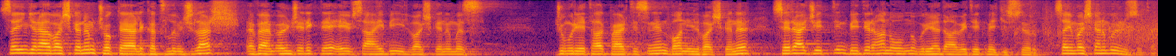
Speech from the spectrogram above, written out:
Sayın Genel Başkanım, çok değerli katılımcılar, efendim öncelikle ev sahibi il başkanımız, Cumhuriyet Halk Partisi'nin Van İl Başkanı Seracettin Bedirhanoğlu'nu buraya davet etmek istiyorum. Sayın Başkanım buyurunuz lütfen.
